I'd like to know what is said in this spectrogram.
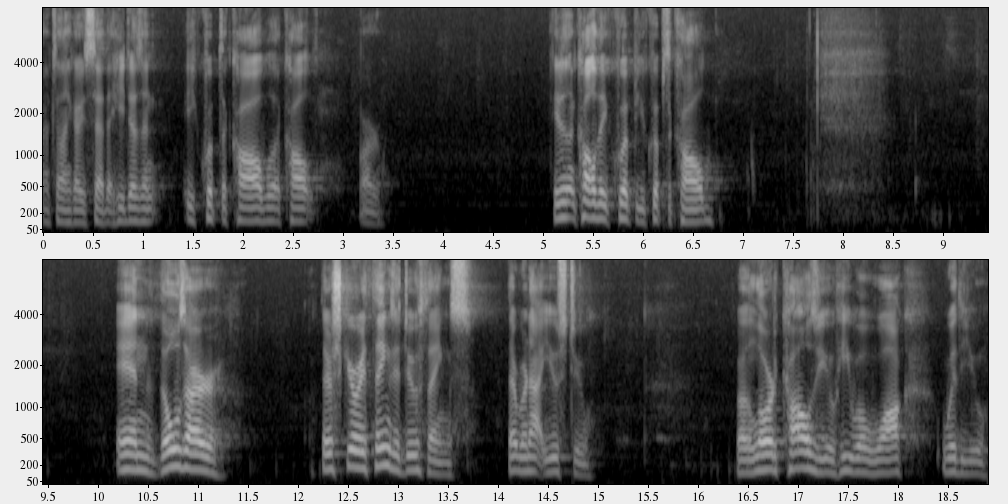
I think I said that, he doesn't equip the called, will it call, or he doesn't call the equipped, he equips the called. And those are, they're scary things to do things that we're not used to. But the Lord calls you, He will walk with you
